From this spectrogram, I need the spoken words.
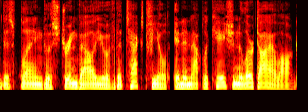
displaying the string value of the text field in an application alert dialog.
